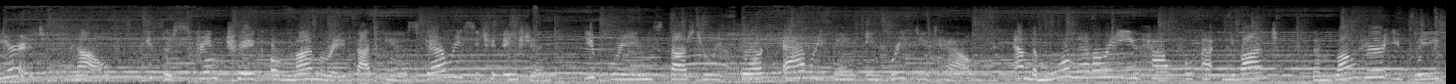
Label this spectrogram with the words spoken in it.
hear it. Now, it's a strange trick of memory that in a scary situation, your brain starts to record everything in great detail. And the more memory you have of an event, the longer you believe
